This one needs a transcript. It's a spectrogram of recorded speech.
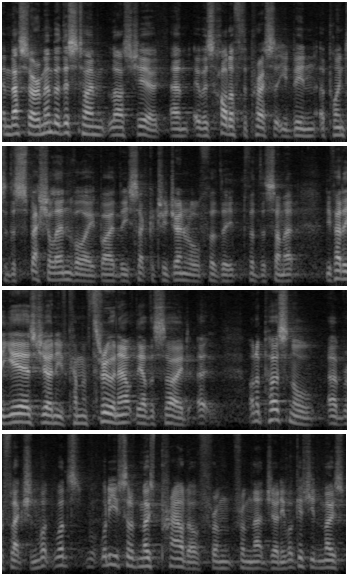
Ambassador, I remember this time last year, um, it was hot off the press that you'd been appointed the special envoy by the Secretary General for the, for the summit. You've had a year's journey, you've come through and out the other side. Uh, on a personal uh, reflection, what, what are you sort of most proud of from, from that journey? What gives you the most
